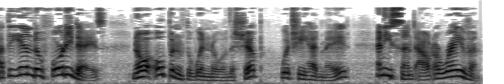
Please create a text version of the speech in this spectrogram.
At the end of forty days, Noah opened the window of the ship, which he had made, and he sent out a raven.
